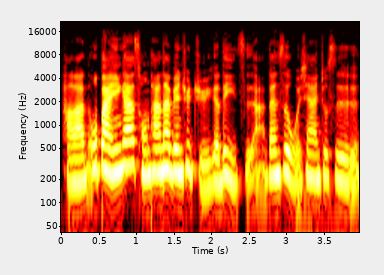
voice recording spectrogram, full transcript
好啦，我本来应该从他那边去举一个例子啊，但是我现在就是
